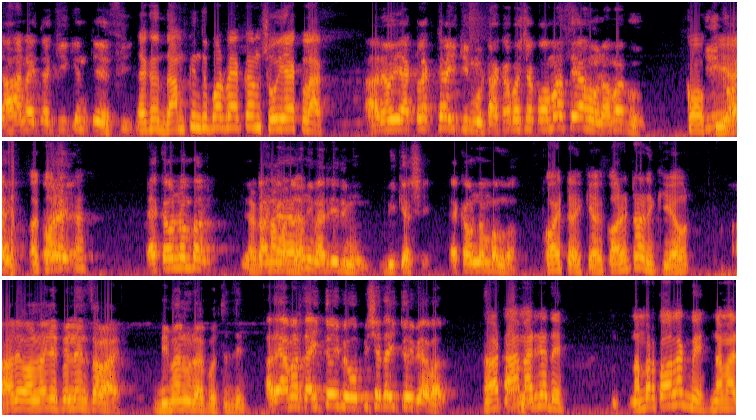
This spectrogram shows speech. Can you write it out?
টাকা নাই তা কি কিনতে এসি? এখন দাম কিন্তু পড়বে এখন সই এক লাখ। আরে ওই এক লাখ টাকাই কিনবো টাকা পয়সা কমাতে এখন আমাগো। ক কি কি কয়? ওই করে অ্যাকাউন্ট নাম্বার দেন। এখনই মারিয়ে দিমু বিকাশে। অ্যাকাউন্ট নাম্বার ল। কয়টা কি এখন? আরে অনলাইনে প্লেন চালায় বিমান উড়ায় প্রতিদিন। আরে আমার দায়িত্ব হইবে অফিসে দায়িত্ব হইবে আবার। হ্যাঁ টাকা মারিয়ে দে। নাম্বার কল লাগবে? নাম্বার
